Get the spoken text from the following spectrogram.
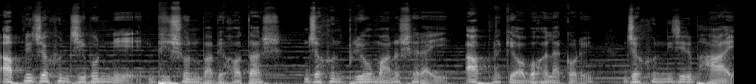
আপনি যখন জীবন নিয়ে ভীষণভাবে হতাশ, যখন প্রিয় মানুষেরাই আপনাকে অবহেলা করে, যখন নিজের ভাই,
